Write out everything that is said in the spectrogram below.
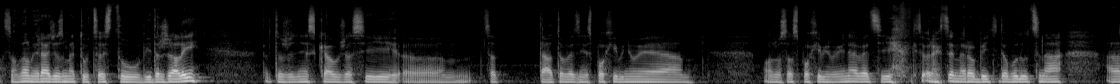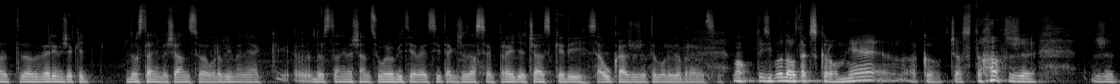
som veľmi rád, že sme tú cestu vydržali pretože dneska už asi um, sa táto vec nespochybňuje a možno sa spochybňujú iné veci, ktoré chceme robiť do budúcna. Ale teda verím, že keď dostaneme šancu a urobíme nejak, dostaneme šancu urobiť tie veci, takže zase prejde čas, kedy sa ukážu, že to boli dobré veci. No, ty si povedal tak skromne, ako často, že, že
